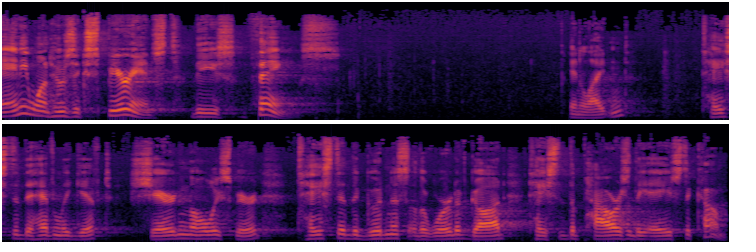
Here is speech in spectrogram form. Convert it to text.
Anyone who's experienced these things, enlightened, tasted the heavenly gift, shared in the Holy Spirit, tasted the goodness of the Word of God, tasted the powers of the age to come.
